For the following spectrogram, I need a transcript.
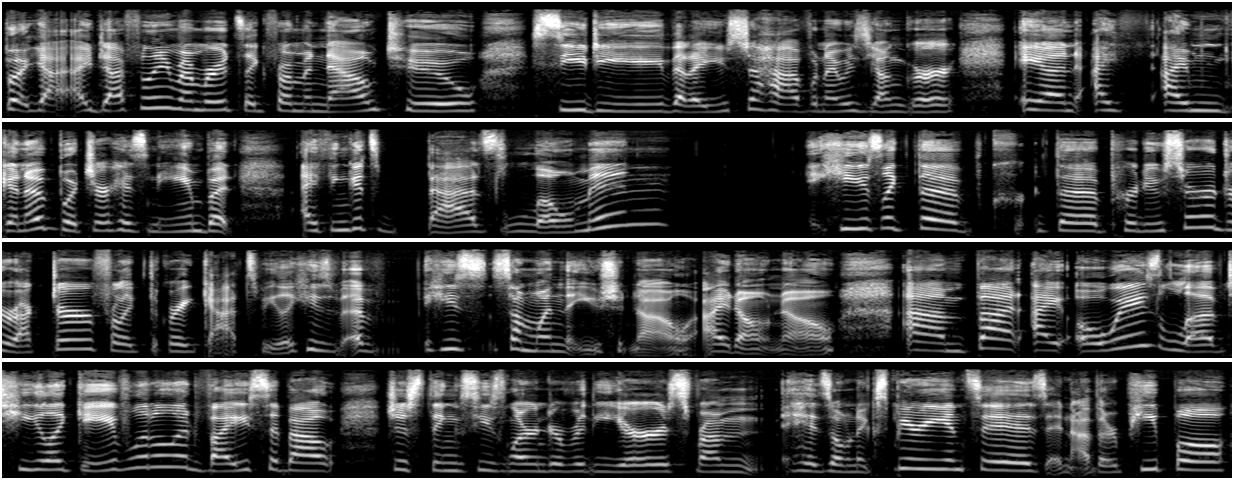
But yeah, I definitely remember it's like from a Now 2 CD that I used to have when I was younger. And I, I'm going to butcher his name, but I think it's Baz Luhrmann he's like the the producer director for like the great gatsby. Like he's a, he's someone that you should know. I don't know. Um, but i always loved he like gave little advice about just things he's learned over the years from his own experiences and other people.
